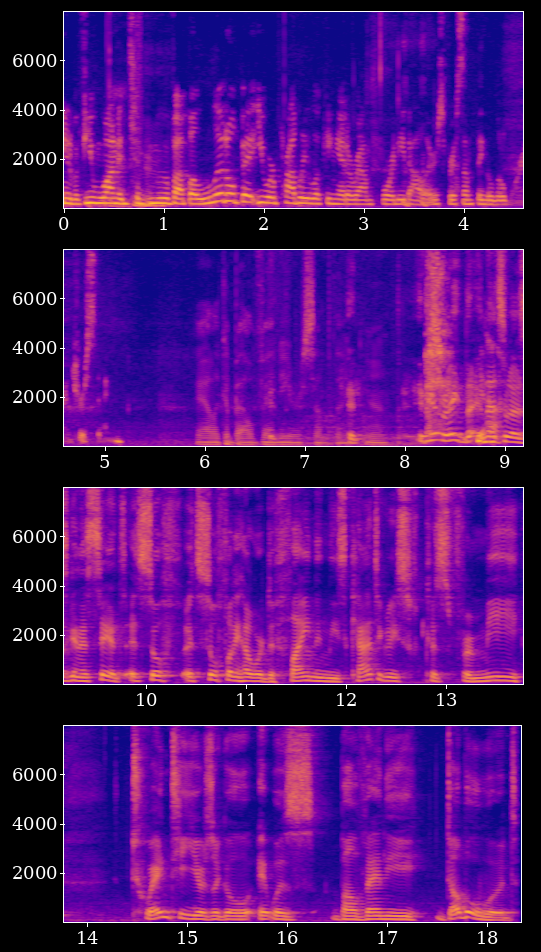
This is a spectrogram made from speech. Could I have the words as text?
You know, if you wanted Mm-hmm. to move up a little bit, you were probably looking at around forty dollars for something a little more interesting. Yeah, like a Balvenie or something. It- yeah. Yeah, right. That- Yeah. And that's what I was going to say. It's it's so it's so funny how we're defining these categories because for me, twenty years ago, it was Balvenie double wood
